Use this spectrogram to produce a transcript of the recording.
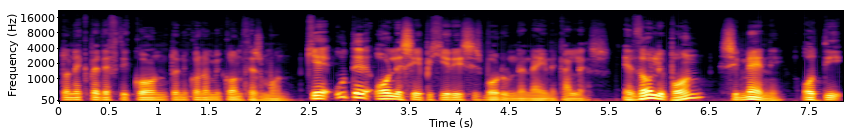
των εκπαιδευτικών, των οικονομικών θεσμών. Και ούτε όλες οι επιχειρήσεις μπορούν να είναι καλές. Εδώ λοιπόν σημαίνει ότι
